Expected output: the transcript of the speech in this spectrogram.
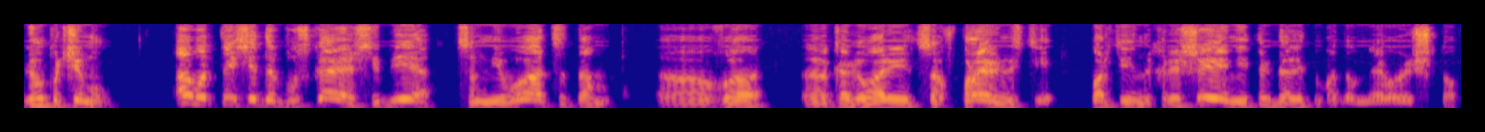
Я говорю, почему? А вот ты себе допускаешь себе сомневаться там э, в, э, как говорится, в правильности партийных решений и так далее и тому подобное. Я говорю, что?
